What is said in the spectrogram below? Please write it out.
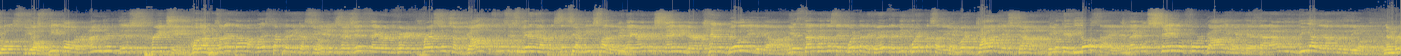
Dios, Dios, Dios, Dios, Dios. People are under this preaching. Cuando las personas están bajo esta predicación, It is as if they are in the very presence of es God. como si estuvieran en la presencia misma de And they Dios. are understanding their accountability to God. Y están dándose cuenta de que deben cuentas a And what God has done. Y lo que Dios ha And hecho. they will stand before God Y que estarán un día delante de Dios. Number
